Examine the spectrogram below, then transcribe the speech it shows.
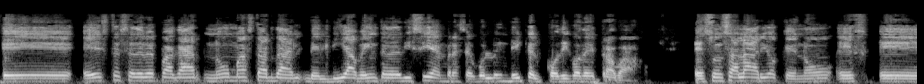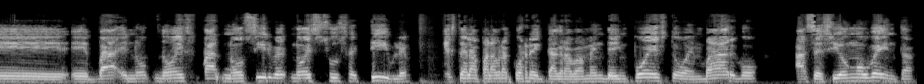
eh, este se debe pagar no más tardar del día 20 de diciembre, según lo indica el Código de Trabajo. Es un salario que no es, eh, eh, va, eh, no, no es, no sirve, no es susceptible, esta es la palabra correcta, gravamen de impuesto, embargo, accesión o venta,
